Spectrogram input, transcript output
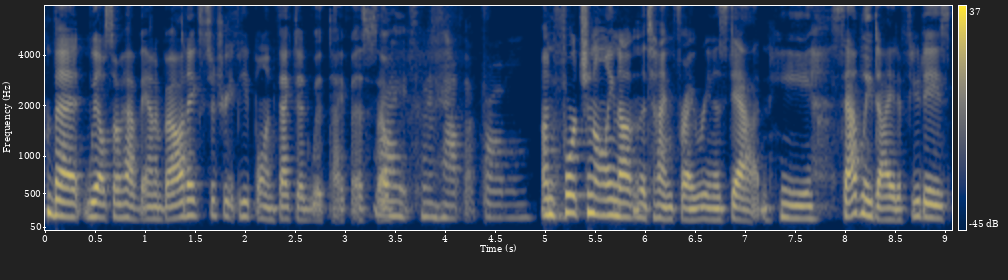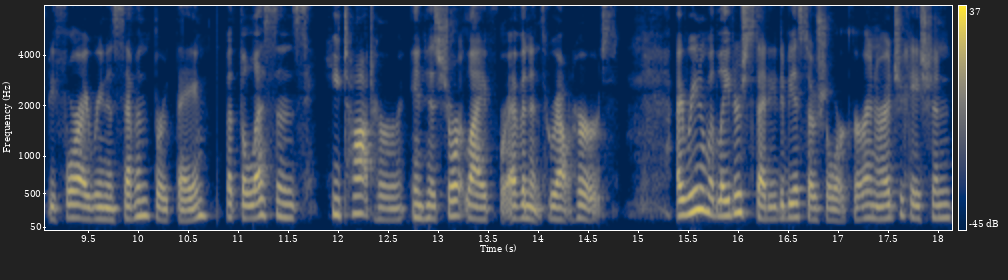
But we also have antibiotics to treat people infected with typhus. So Right, so we didn't have that problem. Unfortunately, not in the time for Irina's dad. He sadly died a few days before Irina's seventh birthday, but the lessons he taught her in his short life were evident throughout hers. Irina would later study to be a social worker, and her education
